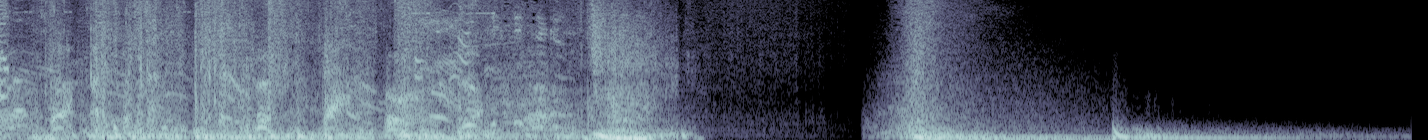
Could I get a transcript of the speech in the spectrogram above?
double.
